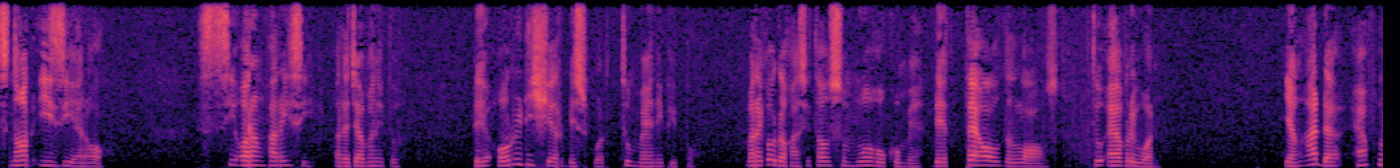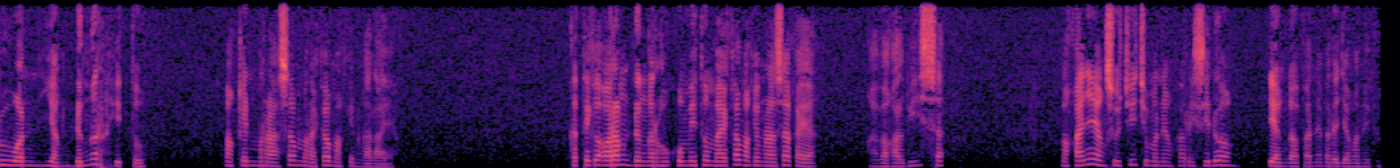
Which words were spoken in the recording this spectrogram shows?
It's not easy at all. Si orang Farisi pada zaman itu, they already share this word to many people. Mereka udah kasih tahu semua hukumnya. They tell the laws to everyone. Yang ada, everyone yang dengar itu makin merasa mereka makin gak layak. Ketika orang dengar hukum itu, mereka makin merasa kayak gak bakal bisa. Makanya yang suci cuma yang Farisi doang dianggapannya pada zaman itu.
